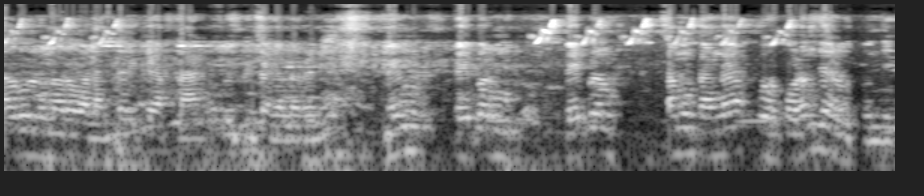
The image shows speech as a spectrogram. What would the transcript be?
అరువులు ఉన్నారో వాళ్ళందరికీ ఆ ప్లాట్ చూపించగలరని మేము పేపర్ పేపర్ సముఖంగా కోరుకోవడం జరుగుతుంది.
